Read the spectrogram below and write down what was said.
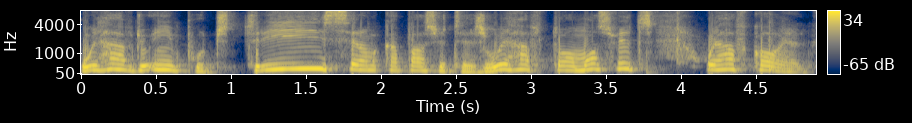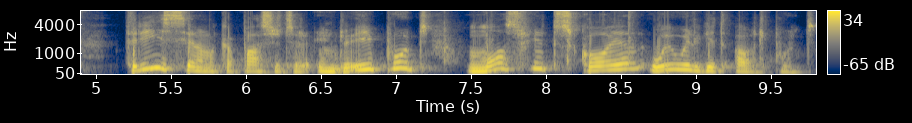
we have to input three ceramic capacitors. We have two MOSFETs, we have coil. Three ceramic capacitor into input, MOSFETs, coil, we will get output.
